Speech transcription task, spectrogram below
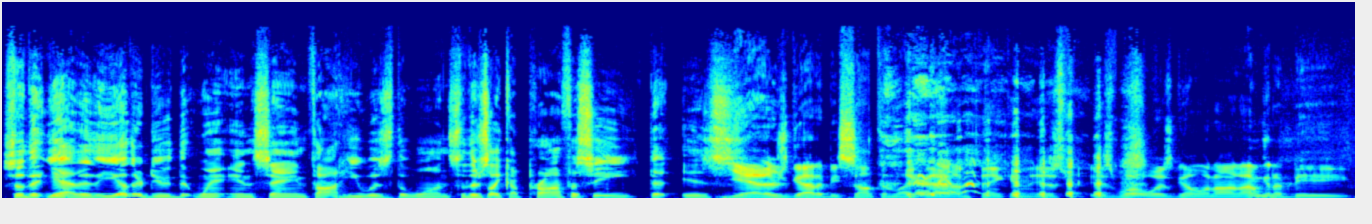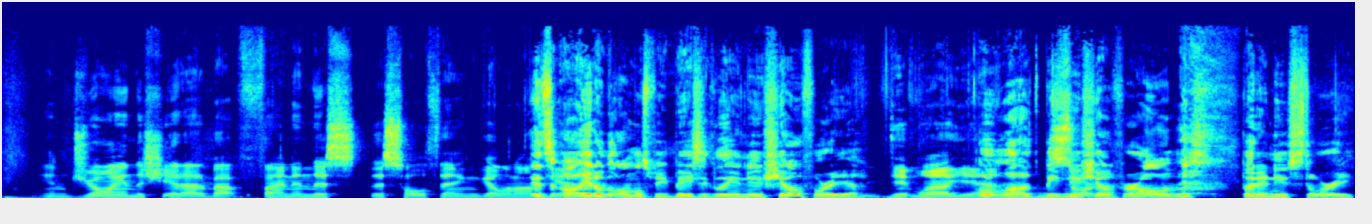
So that yeah, the, the other dude that went insane thought he was the one. So there's like a prophecy that is Yeah, there's got to be something like that. I'm thinking is is what was going on. I'm gonna be enjoying the shit out about finding this this whole thing going on. It's oh, it'll almost be basically a new show for you. Yeah, well, yeah. Well, it'll be a new show for all of us, but a new story.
